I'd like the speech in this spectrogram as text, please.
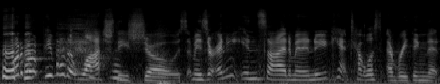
what about people that watch these shows? I mean, is there any inside? I mean, I know you can't tell us everything that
